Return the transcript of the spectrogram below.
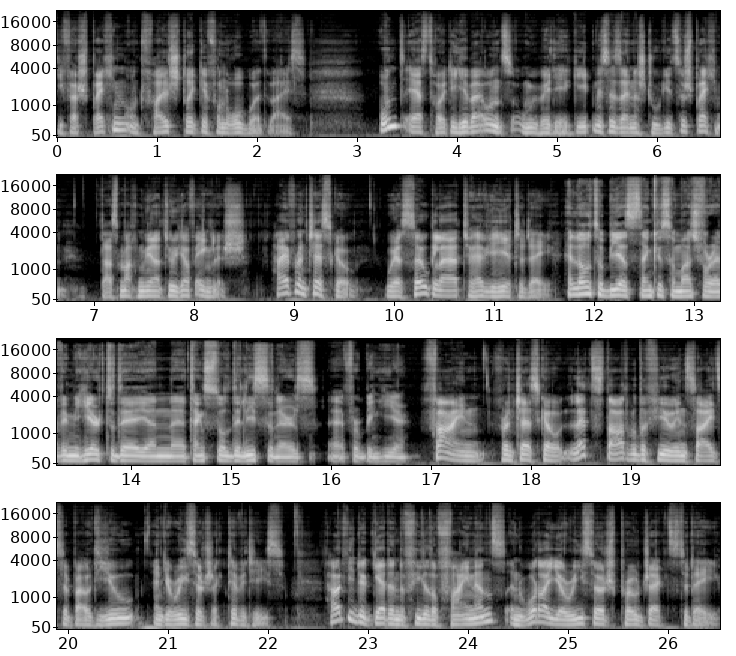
die Versprechen und Fallstricke von Robo-Advice. Und er ist heute hier bei uns, um über die Ergebnisse seiner Studie zu sprechen. Das machen wir natürlich auf Englisch. Hi Francesco, we are so glad to have you here today. Hello Tobias, thank you so much for having me here today and uh, thanks to all the listeners uh, for being here. Fine, Francesco, let's start with a few insights about you and your research activities. How did you get in the field of finance and what are your research projects today?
